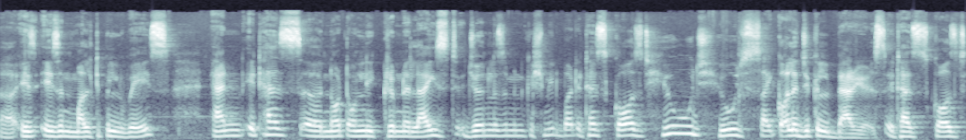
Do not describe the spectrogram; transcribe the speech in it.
uh, is, is in multiple ways. And it has uh, not only criminalized journalism in Kashmir, but it has caused huge, huge psychological barriers. It has caused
